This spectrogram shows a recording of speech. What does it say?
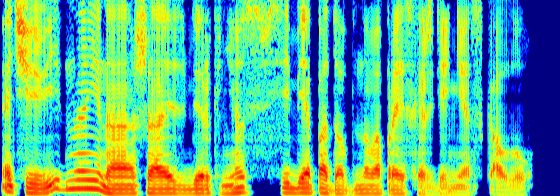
Очевидно, и наш айсберг нес в себе подобного происхождения скалу.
